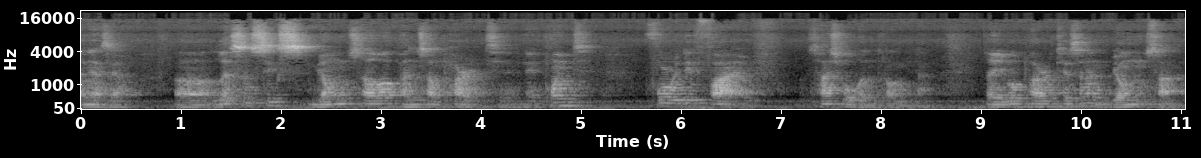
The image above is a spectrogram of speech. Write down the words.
안녕하세요. 어, 레슨 6 명사와 관사 파트 네, 포인트 45 45번 들어갑니다. 자, 이번 파트에서는 명사,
